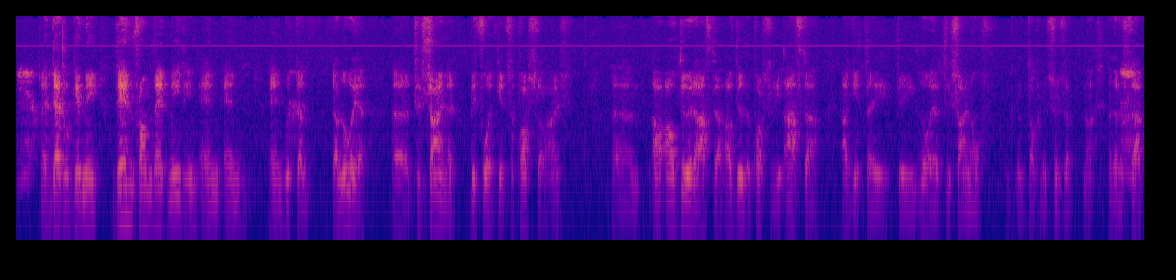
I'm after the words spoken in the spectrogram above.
Yeah. And that'll give me then from that meeting and and and with the the lawyer uh, to sign it before it gets apostolized. Um, I'll, I'll do it after. I'll do the apostolate after I get the, the lawyer to sign off the documents. As I, I'm going to start.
